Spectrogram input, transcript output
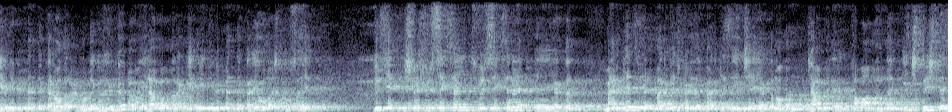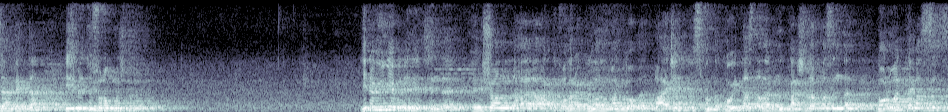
20 bin metrekare olarak burada gözüküyor ama ilave olarak 22 bin metrekareye ulaştı bu sayı. 175-180 180'e e, yakın merkez ve merkez köyleri merkezi ilçeye yakın olan camilerin tamamında iç dış dezenfektan hizmeti sunulmuştur. Yine Ünye Belediyesi'nde e, şu anda da hala aktif olarak kullanılmakta olan acil kısmında COVID hastalarının karşılanmasında normal temassız,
